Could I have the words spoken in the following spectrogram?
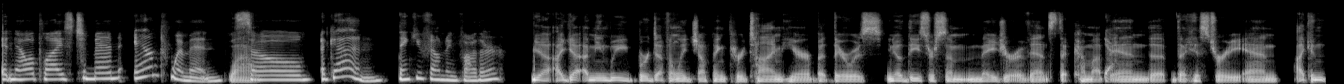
it now applies to men and women. Wow. So again, thank you, founding father. Yeah, I get. I mean, we we're definitely jumping through time here, but there was, you know, these are some major events that come up Yeah. in the the history, and I can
